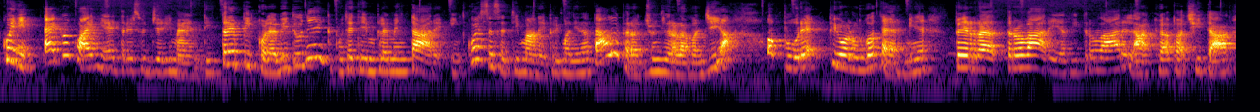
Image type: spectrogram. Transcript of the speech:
Quindi ecco qua i miei tre suggerimenti, tre piccole abitudini che potete implementare in queste settimane prima di Natale per aggiungere la magia oppure più a lungo termine per trovare e ritrovare la capacità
